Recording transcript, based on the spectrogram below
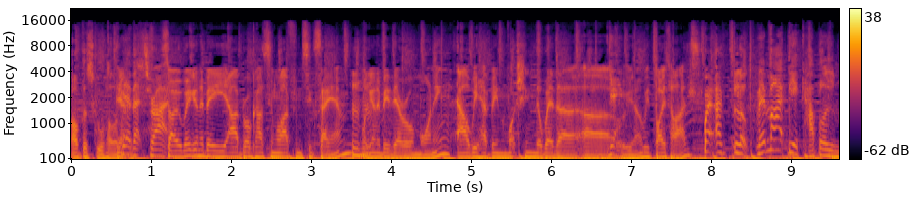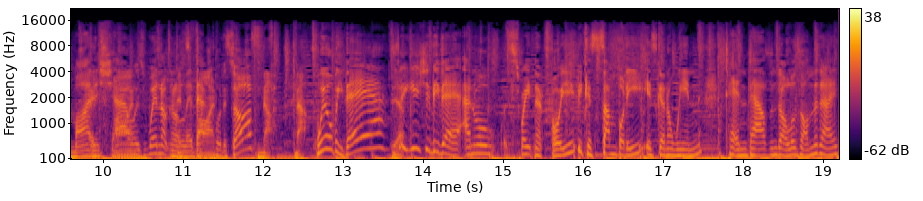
of the school holidays. Yeah, that's right. So we're going to be uh, broadcasting live from 6 a.m. We're going to be there all morning. Uh, we have been watching the weather, uh, Yeah. you know, with both eyes. Well, uh, look, there might be a couple of minor It's showers. fine. We're not going to It's let that put us off. No, no. We'll be there, so you should be there, and we'll sweeten it for you because somebody is going to win ten thousand dollars on the day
